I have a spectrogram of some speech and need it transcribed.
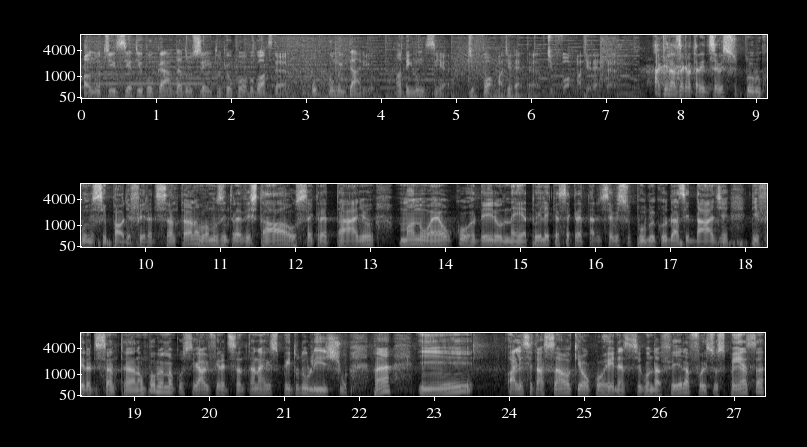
A notícia é divulgada do jeito que o povo gosta. O comentário, a denúncia, de forma direta. De forma direta. Aqui na Secretaria de Serviços Públicos Municipal de Feira de Santana, vamos entrevistar o secretário Manuel Cordeiro Neto. Ele é que é secretário de Serviço Público da cidade de Feira de Santana. Um problema crucial em Feira de Santana a respeito do lixo. Né? E a licitação que ocorrer nessa segunda-feira foi suspensa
